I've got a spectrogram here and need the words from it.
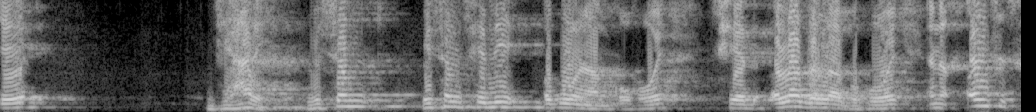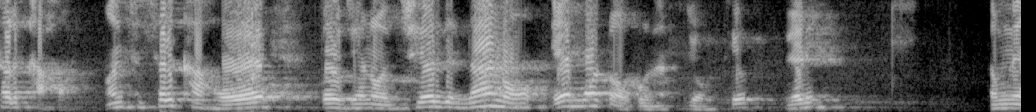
કે જ્યારે વિષમ વિષમ છેદી અપૂર્ણાંકો હોય, છેદ અલગ અલગ હોય, અને અંશ સરખા હોય. અંશ સરખા હોય તો જેનો છેદ નાનો એ મોટો અપૂર્ણાંક જો. થયો? રેડી તમને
